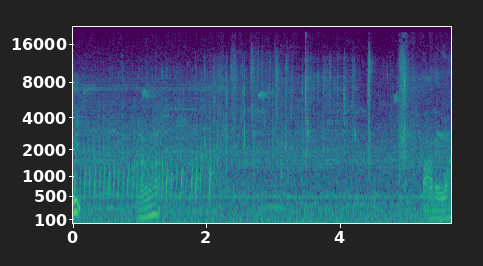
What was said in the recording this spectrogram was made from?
อุ้ยแล้วนะปลาอะไรวะ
